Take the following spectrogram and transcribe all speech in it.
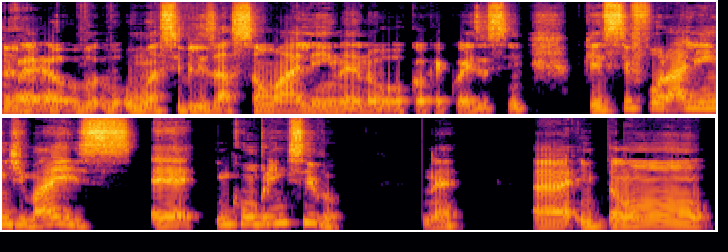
é, é uma civilização alien, né? No, ou qualquer coisa assim. Porque se for alien demais, é incompreensível, né? É, então,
